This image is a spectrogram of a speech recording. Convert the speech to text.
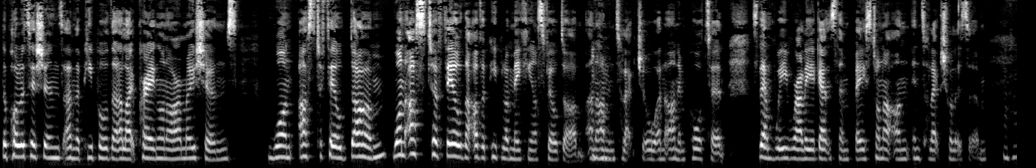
the politicians and the people that are like preying on our emotions want us to feel dumb, want us to feel that other people are making us feel dumb and mm-hmm. unintellectual and unimportant. So then we rally against them based on our unintellectualism, mm-hmm.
